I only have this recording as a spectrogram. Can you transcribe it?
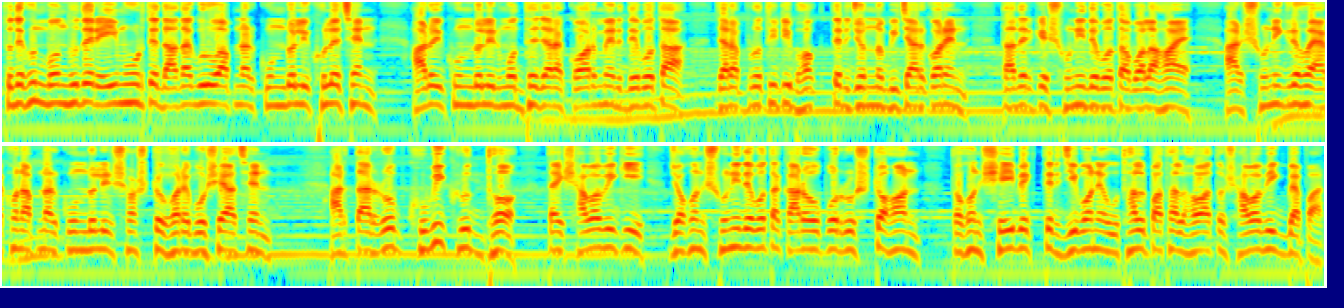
তো দেখুন বন্ধুদের, এই মুহূর্তে দাদাগুরু আপনার কুণ্ডলী খুলেছেন, আর ওই কুণ্ডলীর মধ্যে যারা কর্মের দেবতা, যারা প্রতিটি ভক্তের জন্য বিচার করেন, তাদেরকে শনি দেবতা বলা হয়। আর শনিগ্রহ এখন আপনার কুণ্ডলীর ষষ্ঠ ঘরে বসে আছেন। আর তার রূপ খুবই ক্রুদ্ধ। তাই স্বাভাবিকই যখন শনি দেবতা কারও ওপর রুষ্ট হন, তখন সেই ব্যক্তির জীবনে উথাল পাথাল হওয়া তো স্বাভাবিক ব্যাপার।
